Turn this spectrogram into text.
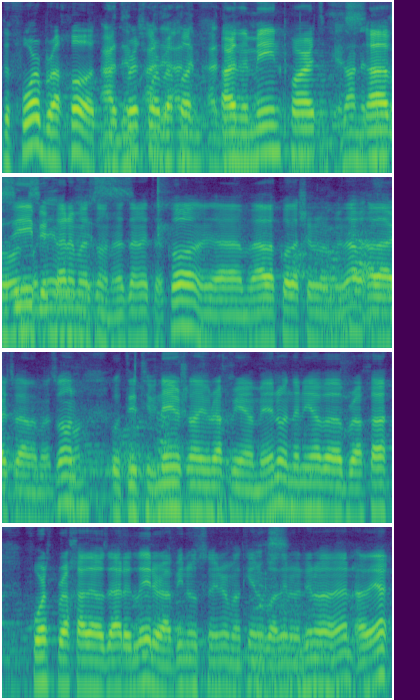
The four brachot, Are the first four brachot, are the- main part et of the birkat Elohim. hamazon. Hazan et hakol, um, ala kol Hashem ala ve'al hamazon, u'tivnei Yerushalayim rach and then you have a bracha, fourth bracha that was added later, Avinu Tzneinu Malkeinu B'Alinu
